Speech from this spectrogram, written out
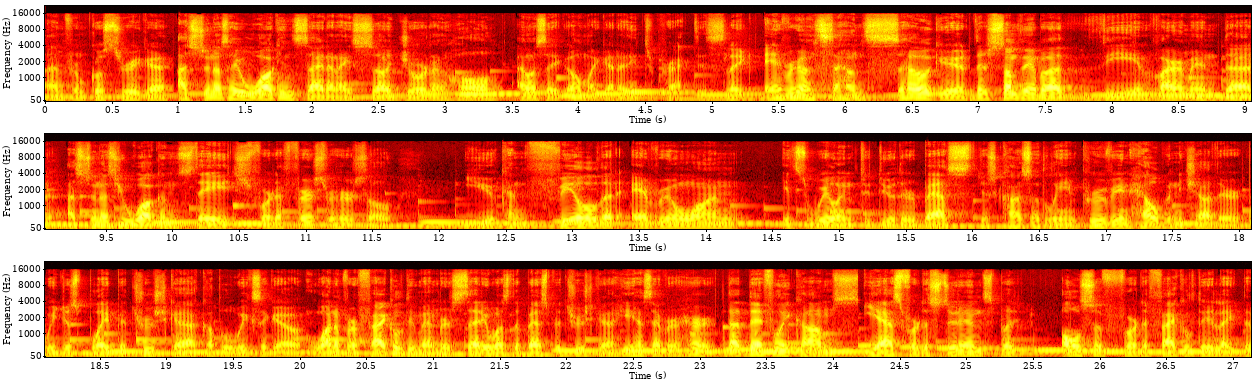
I'm from Costa Rica. As soon as I walked inside and I saw Jordan Hall, I was like, oh my god, I need to practice. Like, everyone sounds so good. There's something about the environment that as soon as you walk on stage for the first rehearsal, you can feel that everyone is willing to do their best, just constantly improving, helping each other. We just played Petrushka a couple weeks ago. One of our faculty members said it was the best Petrushka he has ever heard. That definitely comes, yes, for the students, but also for the faculty, like the,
